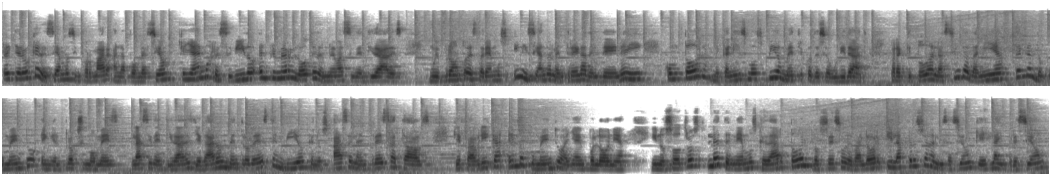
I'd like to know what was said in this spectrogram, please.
reiteró que deseamos informar a la población que ya hemos recibido el primer lote de nuevas identidades. Muy pronto estaremos iniciando la entrega del DNI con todos los mecanismos biométricos de seguridad para que toda la ciudadanía tenga el documento en el próximo mes. Las identidades llegaron dentro de este envío que nos hace la empresa TALS que fabrica el documento allá en Polonia y nosotros le tenemos que dar todo el proceso de valor y la personalización que es la impresión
